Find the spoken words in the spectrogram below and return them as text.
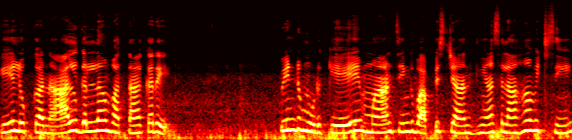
ਕੇ ਲੋਕਾਂ ਨਾਲ ਗੱਲਾਂ ਬਾਤਾਂ ਕਰੇ। ਪਿੰਡ ਮੁੜ ਕੇ ਮਾਨ ਸਿੰਘ ਵਾਪਸ ਜਾਣ ਦੀਆਂ ਸਲਾਹਾਂ ਵਿੱਚ ਸੀ।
